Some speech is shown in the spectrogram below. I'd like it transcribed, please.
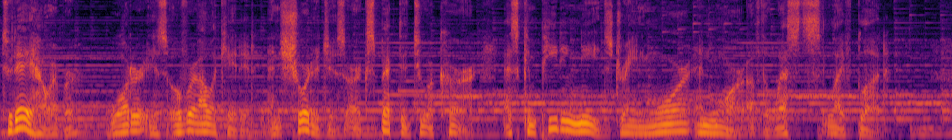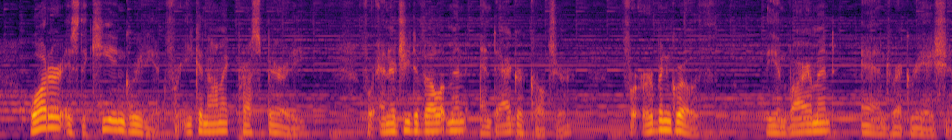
Today, however, water is overallocated and shortages are expected to occur as competing needs drain more and more of the West's lifeblood. Water is the key ingredient for economic prosperity, for energy development and agriculture, for urban growth, the environment, and recreation.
